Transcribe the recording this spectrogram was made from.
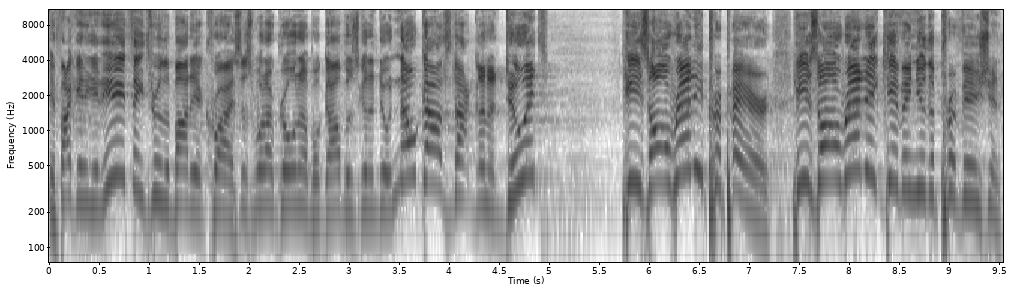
If I can get anything through the body of Christ, that's what I've grown up, what God was going to do. No, God's not going to do it. He's already prepared. He's already given you the provision.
